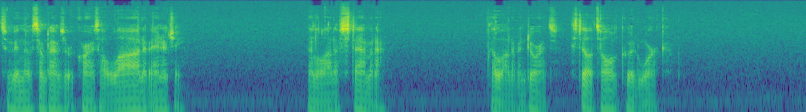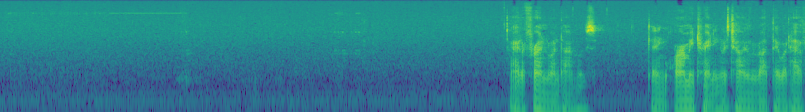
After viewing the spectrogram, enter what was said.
So even though sometimes it requires a lot of energy and a lot of stamina, a lot of endurance, still it's all good work. I had a friend one time who was getting army training, who was telling me about they would have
